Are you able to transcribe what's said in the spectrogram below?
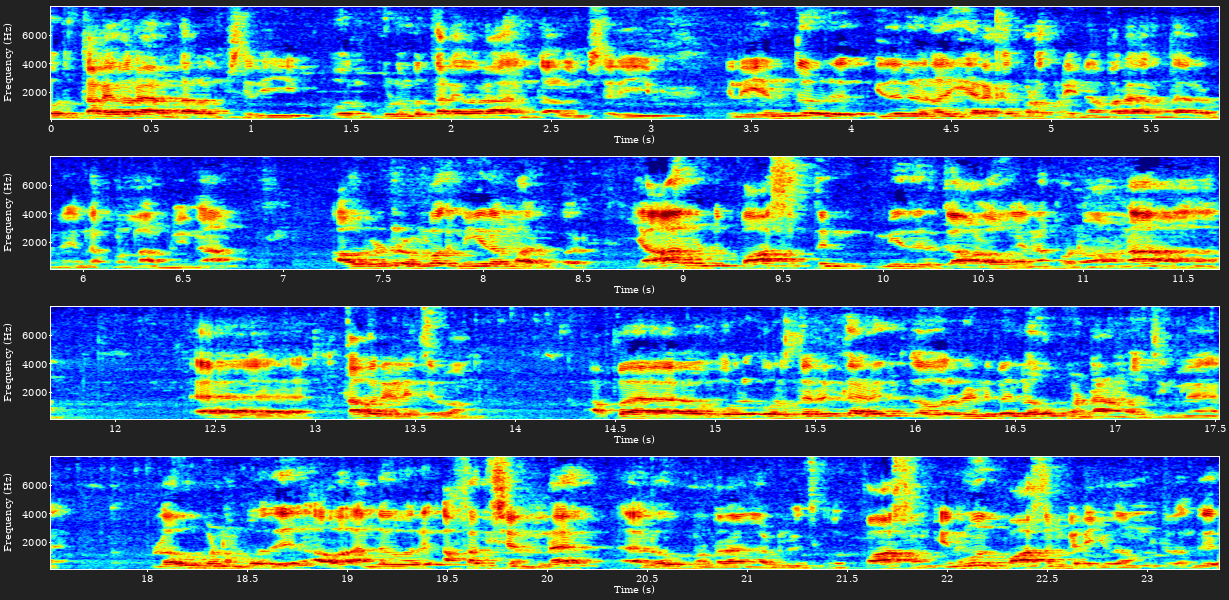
ஒரு தலைவராக இருந்தாலும் சரி ஒரு குடும்ப தலைவராக இருந்தாலும் சரி இல்லை எந்த ஒரு இதில் இருந்தாலும் இறக்கப்படக்கூடிய நபராக இருந்தார் அப்படின்னு என்ன பண்ணலாம் அப்படின்னா அவர் வந்து ரொம்ப நீளமாக இருப்பார். யார் வந்து பாசத்தின் மீது இருக்க அவங்க என்ன பண்ணுவாங்கன்னா தவறு இழைச்சிருவாங்க. அப்போ ஒரு ஒருத்தர் இருக்காரு ஒரு ரெண்டு பேர் லவ் பண்ணுறாங்கன்னு வச்சுங்களேன். லவ் பண்ணும்போது அவ அந்த ஒரு அஃபெக்ஷனில் லவ் பண்ணுறாங்க அப்படின்னு வச்சுக்கோ ஒரு பாசம் என்னமோ ஒரு பாசம் கிடைக்குது அவங்கள்ட்ட வந்து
